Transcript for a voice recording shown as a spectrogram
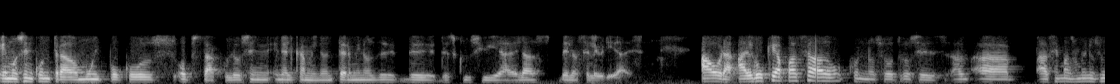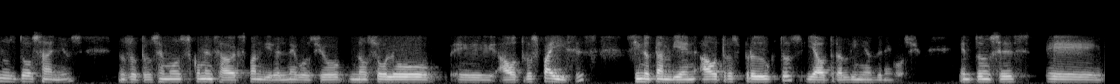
hemos encontrado muy pocos obstáculos en, el camino en términos de, exclusividad de las, de las celebridades. Ahora, algo que ha pasado con nosotros es, hace más o menos unos dos años, nosotros hemos comenzado a expandir el negocio no solo eh, a otros países, sino también a otros productos y a otras líneas de negocio. Entonces, eh,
